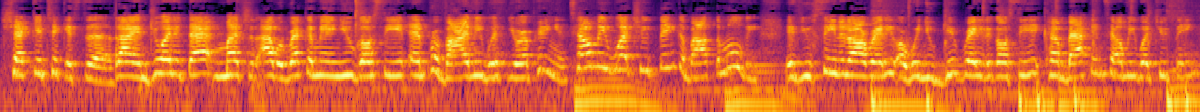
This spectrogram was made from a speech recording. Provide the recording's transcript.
check your ticket stubs. I enjoyed it that much that I would recommend you go see it and provide me with your opinion. Tell me what you think about the movie. If you've seen it already or when you get ready to go see it, come back and tell me what you think.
